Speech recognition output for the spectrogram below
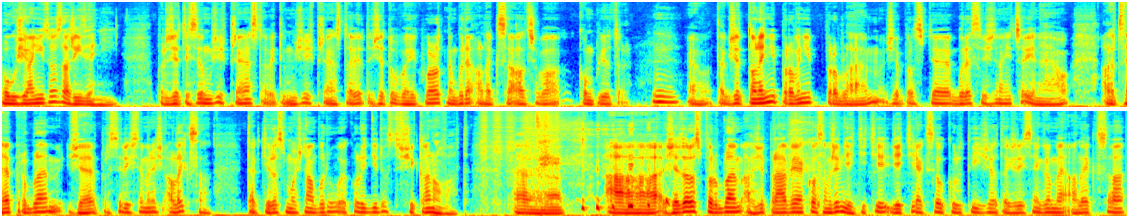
používání toho zařízení, protože ty si to můžeš přenastavit. Ty můžeš přenastavit, že to wake word nebude Alexa, ale třeba computer. Hmm. Jo, takže to není pro mě problém, že prostě bude slyšet na něco jiného, ale co je problém, že prostě když se jmenuješ Alexa, tak ti dost možná budou jako lidi dost šikanovat. E, a že je to dost problém a že právě jako samozřejmě děti, děti jak jsou krutý, že? takže když se někdo jmenuje Alexa,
